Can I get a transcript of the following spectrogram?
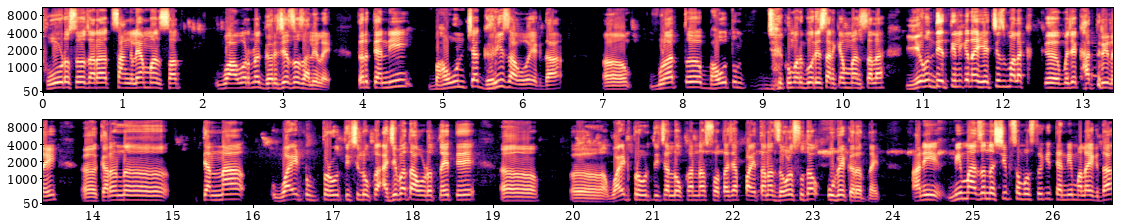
थोडंसं जरा चांगल्या माणसात वावरणं गरजेचं झालेलं आहे. तर त्यांनी भाऊंच्या घरी जावं एकदा. मुळात भाऊ तुम जयकुमार गोरे सारख्या माणसाला येऊन देतील की नाही याचीच मला म्हणजे खात्री नाही. कारण त्यांना वाईट प्रवृत्तीची लोक अजिबात आवडत नाहीत. ते वाईट प्रवृत्तीच्या लोकांना स्वतःच्या पायताना जवळ सुद्धा उभे करत नाहीत. आणि मी माझं नशीब समजतो की त्यांनी मला एकदा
